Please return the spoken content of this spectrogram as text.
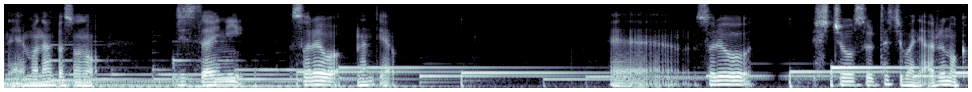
うねもうなんかその実際にそれを何て言うえー、それを主張する立場にあるのか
